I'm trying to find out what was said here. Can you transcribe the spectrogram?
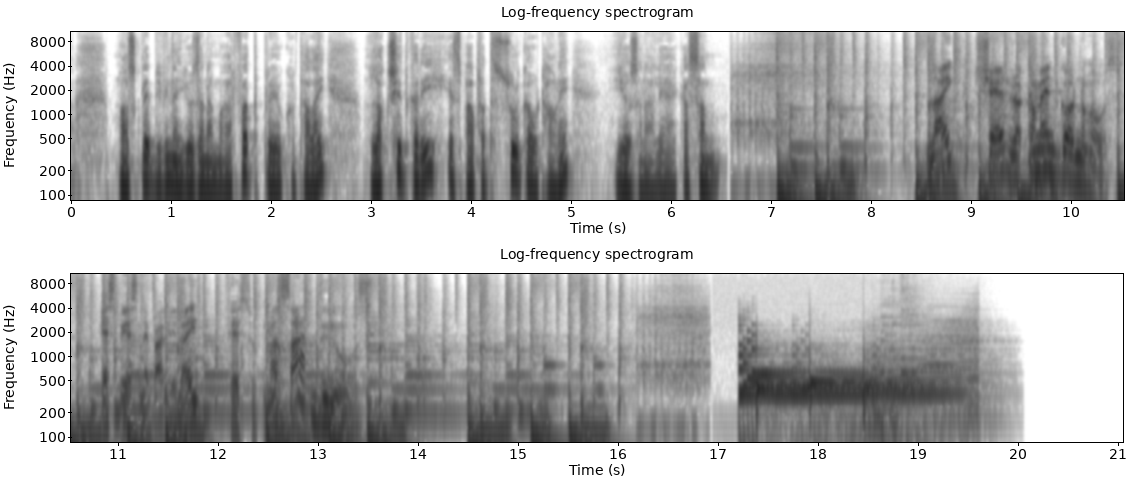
मस्कले विभिन्न योजना मार्फत प्रयोगकर्तालाई लक्षित गरी यस बापत शुल्क उठाउने योजना ल्याएका छन्। लाइक र कमेन्ट गर्नुहोस्। नेपालीलाई फेसबुकमा साथ दिनुहोस्।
